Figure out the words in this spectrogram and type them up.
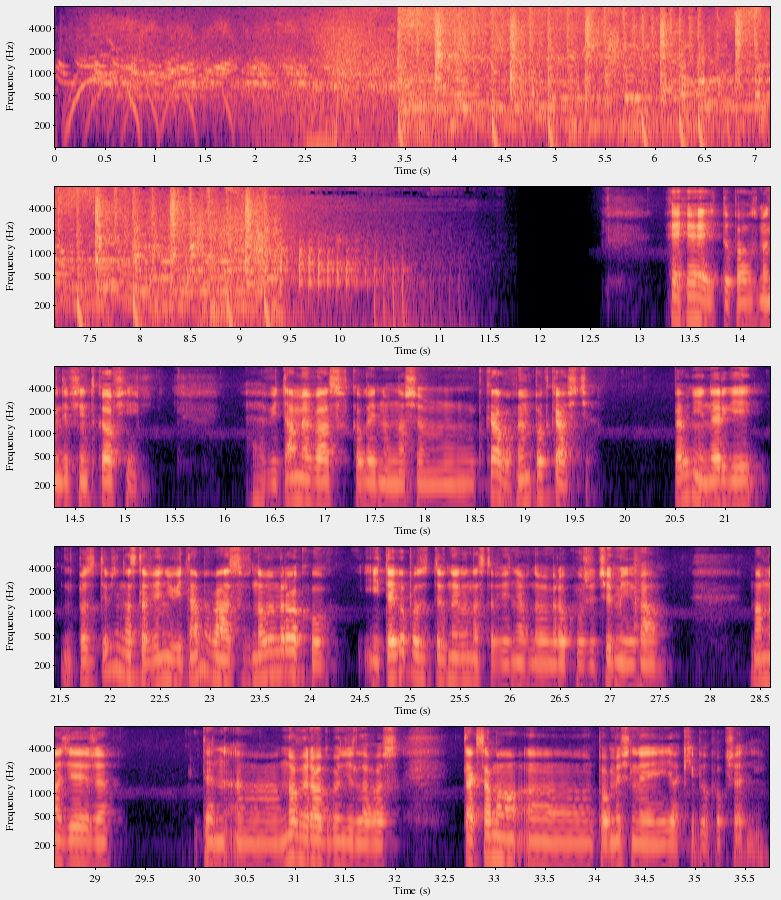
Hej, hej, tu Paul z Magnificent Coffee. E, Witamy Was w kolejnym naszym kawowym podcaście. Pełni energii i pozytywnie nastawieni witamy Was w nowym roku i tego pozytywnego nastawienia w nowym roku życzymy i Wam. Mam nadzieję, że ten e, nowy rok będzie dla Was tak samo e, pomyślny, jaki był poprzedni.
